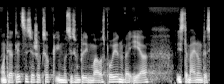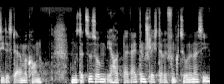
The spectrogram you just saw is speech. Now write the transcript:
Und er hat letztes Jahr schon gesagt, ich muss das unbedingt mal ausprobieren, weil er ist der Meinung, dass ich das gleich einmal kann. Man muss dazu sagen, er hat bei weitem schlechtere Funktionen als ich.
